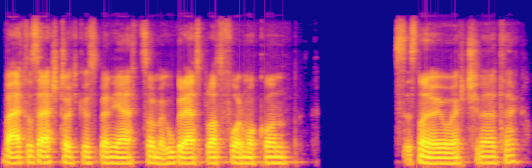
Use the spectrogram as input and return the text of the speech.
változást, hogy közben játszol, meg ugrálsz platformokon. Ezt, ezt nagyon jól megcsinálták.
